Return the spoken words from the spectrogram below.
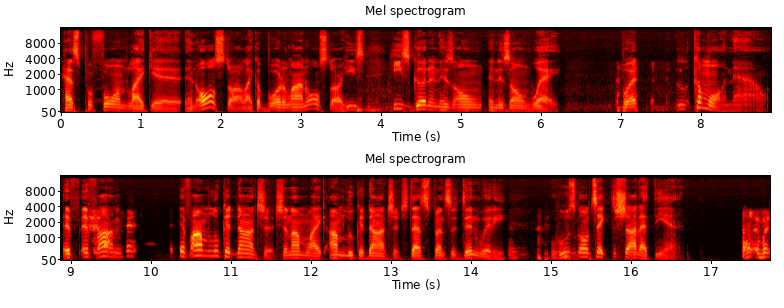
has performed like a, an all star, like a borderline all star. He's he's good in his own in his own way, but come on now. If if I'm if I'm Luka Doncic and I'm like I'm Luka Doncic, that's Spencer Dinwiddie, who's going to take the shot at the end? Uh, but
